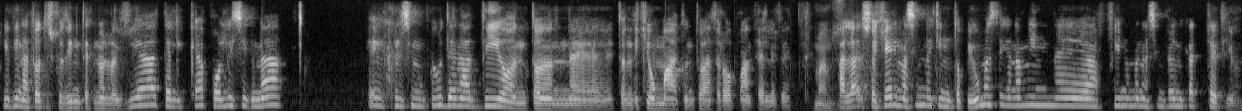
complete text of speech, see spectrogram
οι δυνατότητες που δίνει η τεχνολογία τελικά πολύ συχνά ε, χρησιμοποιούνται εναντίον των, ε, των δικαιωμάτων του ανθρώπου, αν θέλετε. Αλλά στο χέρι μας είναι να κινητοποιούμαστε για να μην ε, αφήνουμε να συμβαίνει κάτι τέτοιο.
